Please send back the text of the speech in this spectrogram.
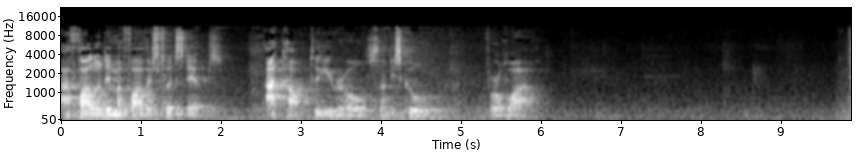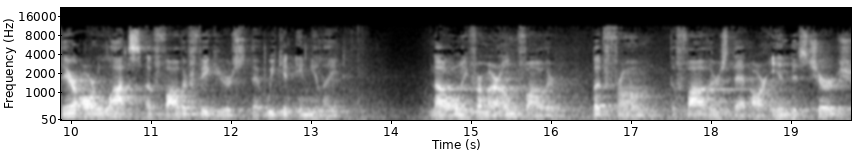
I followed in my father's footsteps. I taught two year old Sunday school for a while. There are lots of father figures that we can emulate, not only from our own father, but from the fathers that are in this church.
